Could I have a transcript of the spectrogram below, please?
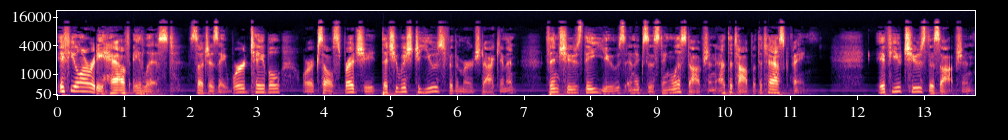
If you already have a list, such as a Word table or Excel spreadsheet that you wish to use for the merge document, then choose the Use an Existing List option at the top of the task pane. If you choose this option,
